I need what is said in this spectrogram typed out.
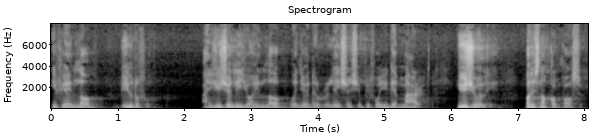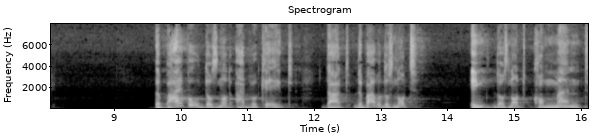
If you're in love, beautiful. And usually you're in love when you're in a relationship before you get married. Usually. But it's not compulsory. The Bible does not advocate that, the Bible does not, in, does not command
